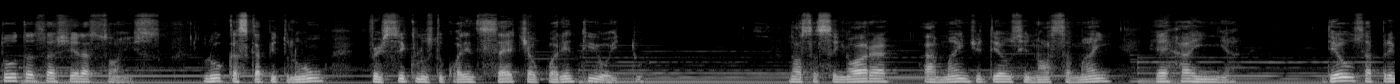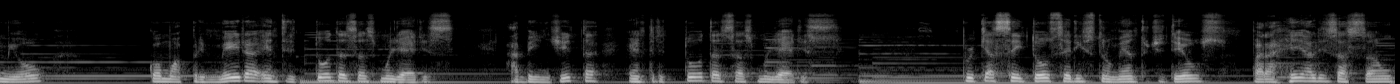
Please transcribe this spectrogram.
todas as gerações. Lucas capítulo 1, versículos do 47 ao 48. Nossa Senhora, a Mãe de Deus e nossa Mãe, é Rainha. Deus a premiou como a primeira entre todas as mulheres, a bendita entre todas as mulheres, porque aceitou ser instrumento de Deus para a realização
